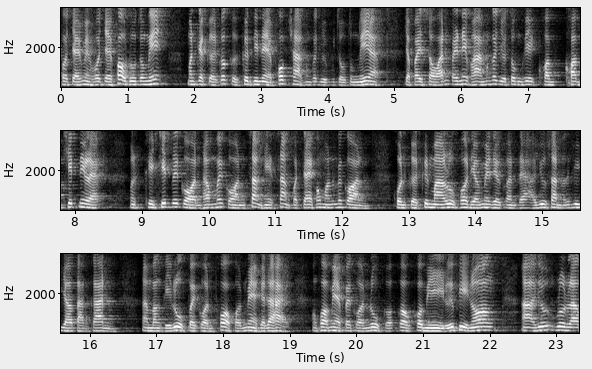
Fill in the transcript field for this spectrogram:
พอใจไม่พอใจเฝ้าดูตรงนี้ มันจะเกิดก็เกิดขึ้นที่นี่ภพชาติมันก็อยู่อยู่ตรงนี้จะไปสวรรค์ไปนิพพานมันก็อยู่ตรงที่ความความคิดนี่แหละ มันคือคิดไว้ก่อนทำไว้ก่อนสร้างเหตุสร้างปัจจัยของมันไว้ก่อน คนเกิดขึ้นมาลูกพ่อเดียวแม่เดียวกัน แต่อายุสั้นอายุยาวต่างกันบางทีลูกไปก่อนพ่อก่อนแม่ก็ได้บางพ่อแม่ไปก่อนลูกก็ก็ก็มีหรือพี่น้องอายุรุ่นราว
